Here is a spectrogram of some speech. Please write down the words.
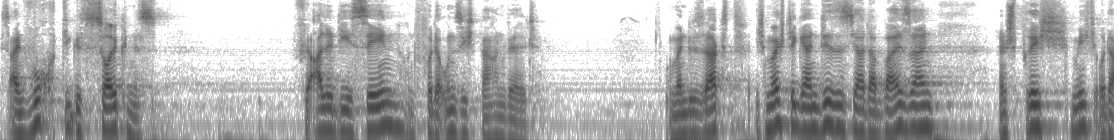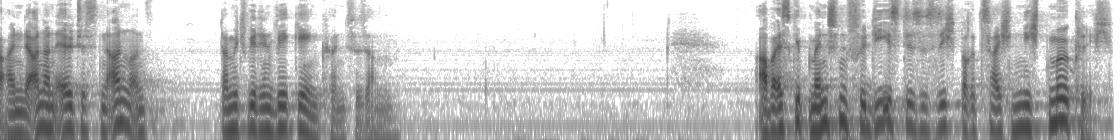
Es ist ein wuchtiges Zeugnis für alle, die es sehen und vor der unsichtbaren Welt. Und wenn du sagst, ich möchte gern dieses Jahr dabei sein, dann sprich mich oder einen der anderen Ältesten an, damit wir den Weg gehen können zusammen. Aber es gibt Menschen, für die ist dieses sichtbare Zeichen nicht möglich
